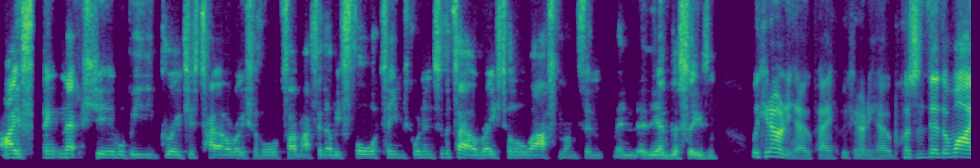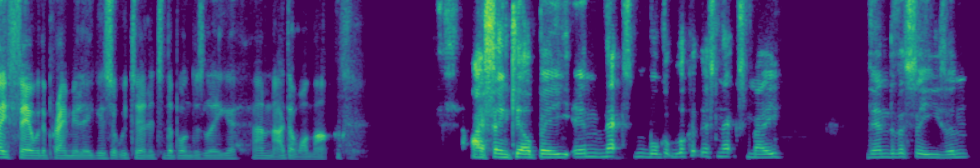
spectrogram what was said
I think next year will be the greatest title race of all time. I think there'll be four teams going into the title race till the last month in, in at the end of the season. We can only hope, eh? We can only hope because the the I fear with the Premier League is that we turn into the Bundesliga, and I don't want that. I think it'll be in next. We'll look at this next May, the end of the season.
